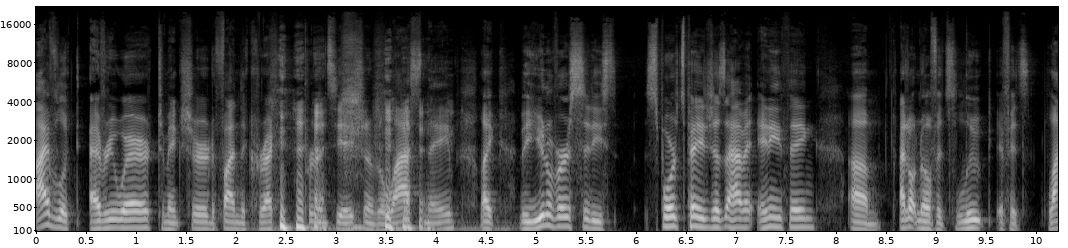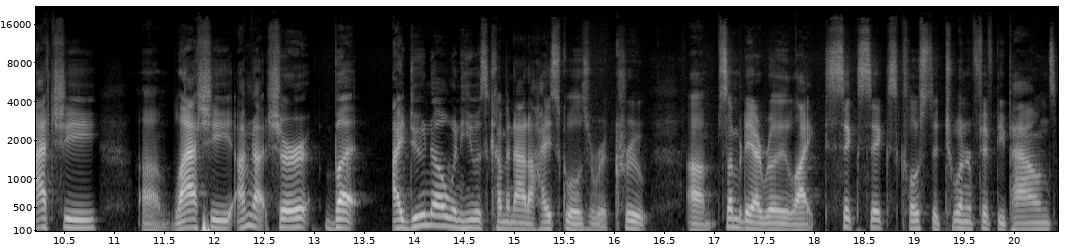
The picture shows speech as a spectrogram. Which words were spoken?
I've looked everywhere to make sure to find the correct pronunciation of the last name. Like the university sports page doesn't have anything. Um, I don't know if it's Luke, if it's Latchy, um, Lashy. I'm not sure, but I do know when he was coming out of high school as a recruit, um, somebody I really liked, six six, close to 250 pounds.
